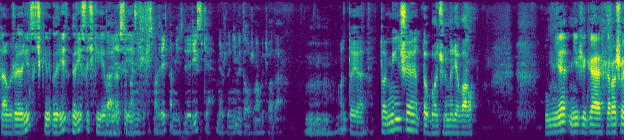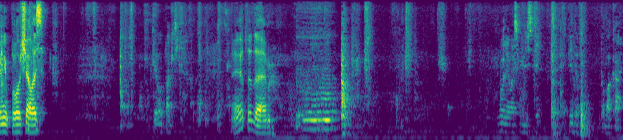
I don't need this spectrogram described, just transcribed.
Там же рисочки, рис, рисочки да, у нас если есть. пониже посмотреть, там есть две риски, между ними должна быть вода. Вот я то меньше, то больше наливал. У меня нифига хорошо не получалось. Это да. Более 80 видов табака,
